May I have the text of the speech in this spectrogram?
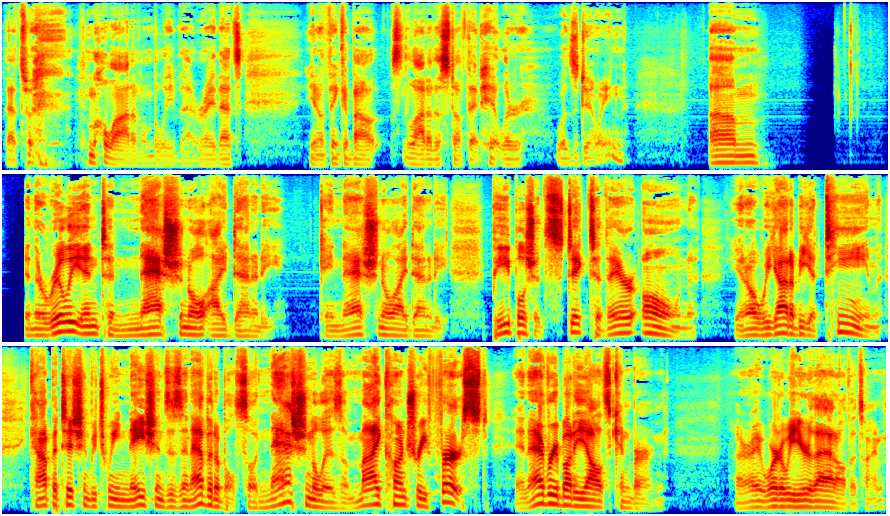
That's what a lot of them believe that, right? That's you know think about a lot of the stuff that Hitler was doing. Um, and they're really into national identity. Okay, national identity. People should stick to their own. You know, we got to be a team. Competition between nations is inevitable. So, nationalism, my country first, and everybody else can burn. All right, where do we hear that all the time?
